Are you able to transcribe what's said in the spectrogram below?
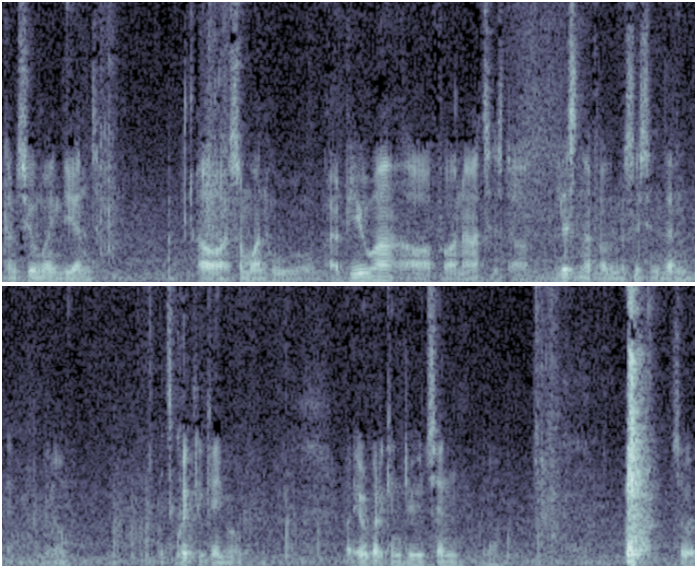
consumer in the end, or someone who a viewer or for an artist or listener for the musician, then you know it's quickly game over. But everybody can do ten, you know. so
